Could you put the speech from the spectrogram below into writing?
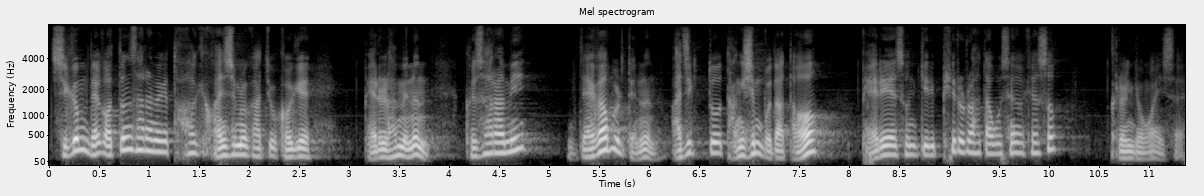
지금 내가 어떤 사람에게 더 관심을 가지고 거기에 배를 하면은 그 사람이 내가 볼 때는 아직도 당신보다 더 배려의 손길이 필요로 하다고 생각해서 그런 경우가 있어요.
